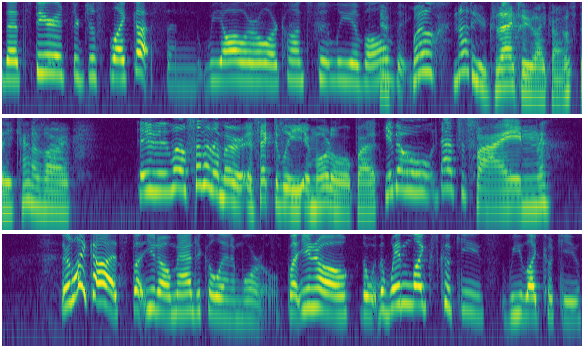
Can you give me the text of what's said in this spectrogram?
that spirits are just like us, and we all are, are constantly Yeah. evolving. Well, not exactly like us. They kind of are. eh, Well, some of them are effectively immortal, but you know that's fine. They're like us, but you know, magical and immortal. But you know, the the wind likes cookies. We like cookies.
